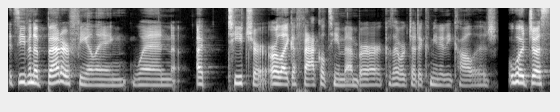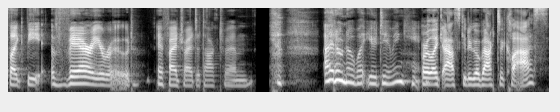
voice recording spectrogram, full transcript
It's even a better feeling when a teacher or like a faculty member, because I worked at a community college, would just like be very rude if I tried to talk to him. I don't know what you're doing here. or like ask you to go back to class.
